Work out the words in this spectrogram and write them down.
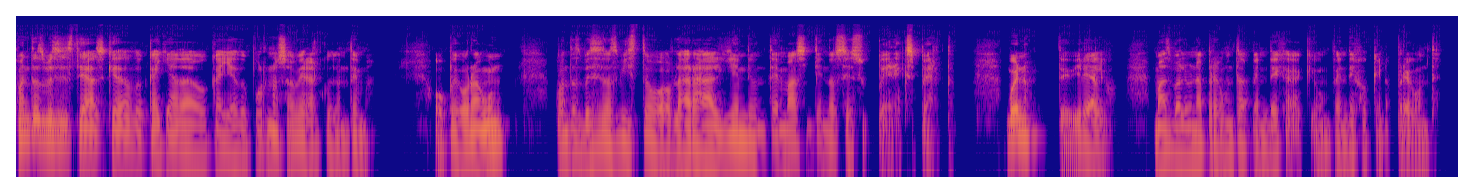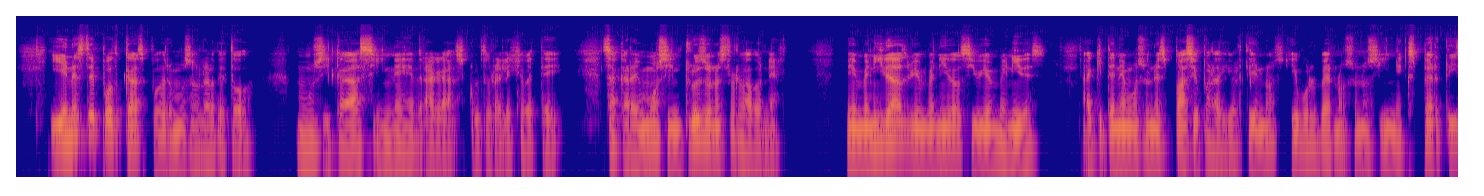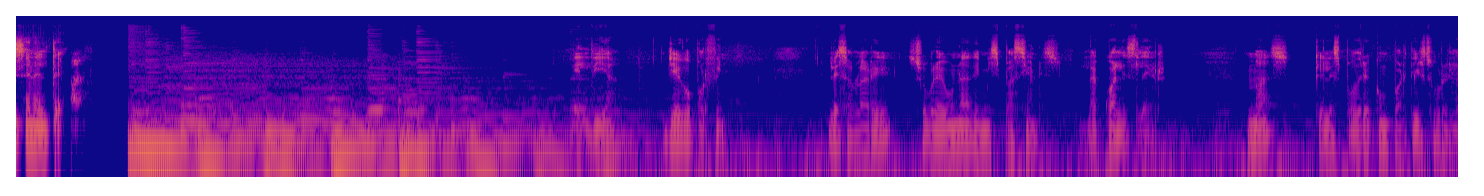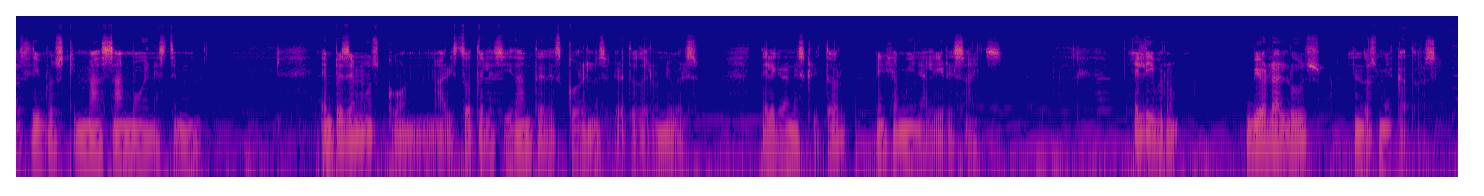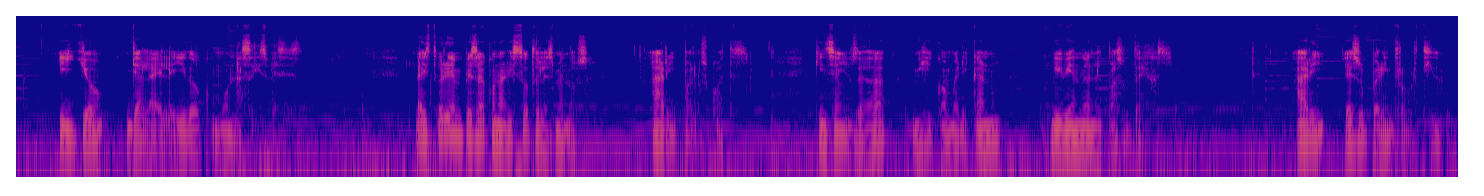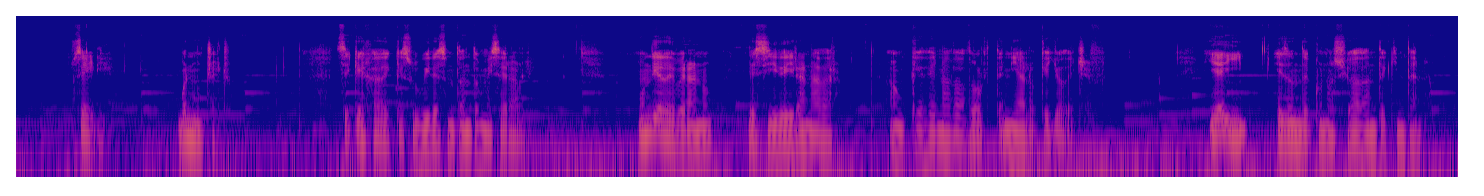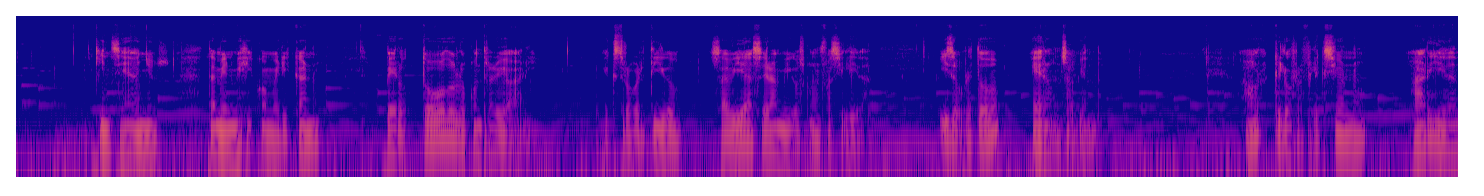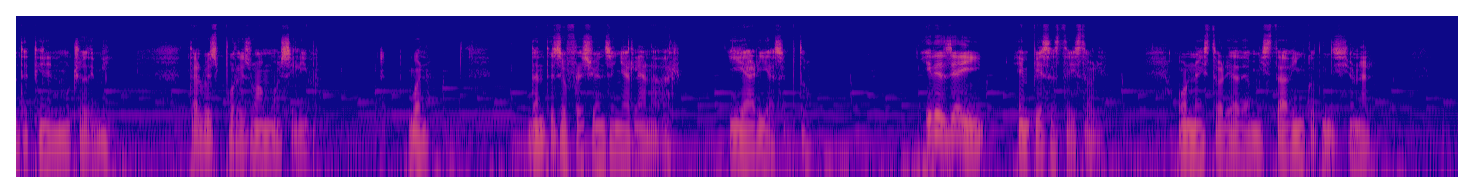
¿Cuántas veces te has quedado callada o callado por no saber algo de un tema? O peor aún, ¿cuántas veces has visto hablar a alguien de un tema sintiéndose súper experto? Bueno, te diré algo, más vale una pregunta pendeja que un pendejo que no pregunta. Y en este podcast podremos hablar de todo, música, cine, dragas, cultura LGBT. Sacaremos incluso nuestro lado nerd. Bienvenidas, bienvenidos y bienvenides. Aquí tenemos un espacio para divertirnos y volvernos unos inexpertis en el tema. Llegó por fin. Les hablaré sobre una de mis pasiones, la cual es leer. Más que les podré compartir sobre los libros que más amo en este mundo. Empecemos con Aristóteles y Dante descubren los secretos del universo, del gran escritor Benjamin Alire Sainz. El libro vio la luz en 2014 y yo ya la he leído como unas seis veces. La historia empieza con Aristóteles Mendoza, Ari para los cuates, 15 años de edad, México-americano, viviendo en El Paso, Texas. Ari es súper introvertido, serio, buen muchacho. Se queja de que su vida es un tanto miserable. Un día de verano decide ir a nadar, aunque de nadador tenía lo que yo de chef. Y ahí es donde conoció a Dante Quintana. 15 años, también mexicoamericano, pero todo lo contrario a Ari. Extrovertido, sabía hacer amigos con facilidad y sobre todo era un sabiondo. Ahora que lo reflexiono, Ari y Dante tienen mucho de mí. Tal vez por eso amo ese libro. Bueno, Dante se ofreció a enseñarle a nadar y Ari aceptó. Y desde ahí empieza esta historia, una historia de amistad incondicional.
